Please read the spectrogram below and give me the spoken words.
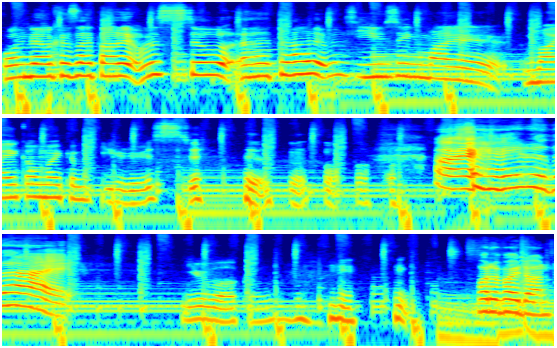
well, no, because I thought it was still. I thought it was using my mic on my computer. I hated that. You're welcome. What have I done?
